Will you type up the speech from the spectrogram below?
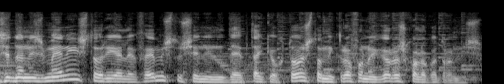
Είστε συντονισμένοι στο Real FM στους 97 και 8 στο μικρόφωνο Γιώργος Κολοκοτρώνης.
